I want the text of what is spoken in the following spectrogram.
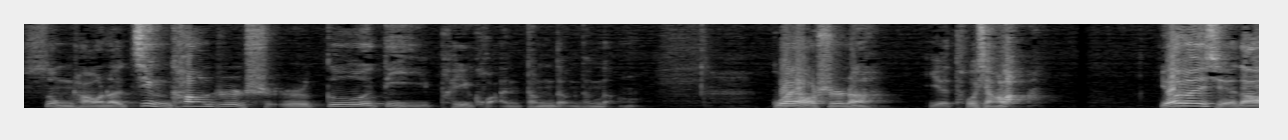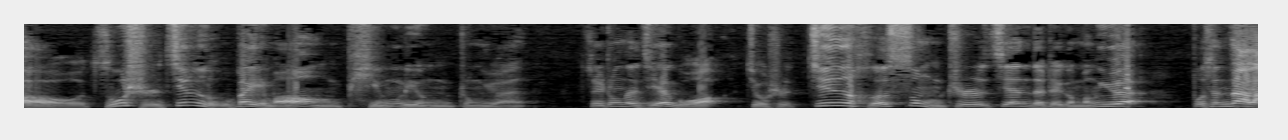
宋朝呢，靖康之耻，割地赔款等等等等。郭药师呢也投降了。原文写道：“足使金鲁背盟，平陵中原。”最终的结果就是金和宋之间的这个盟约不存在了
